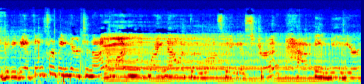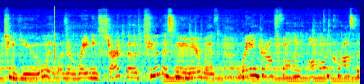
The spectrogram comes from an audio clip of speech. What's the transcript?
Good evening, and thanks for being here tonight. A live look right now at the Las Vegas Strip. Happy New Year to you. A rainy start, though, to this new year with raindrops falling all across the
